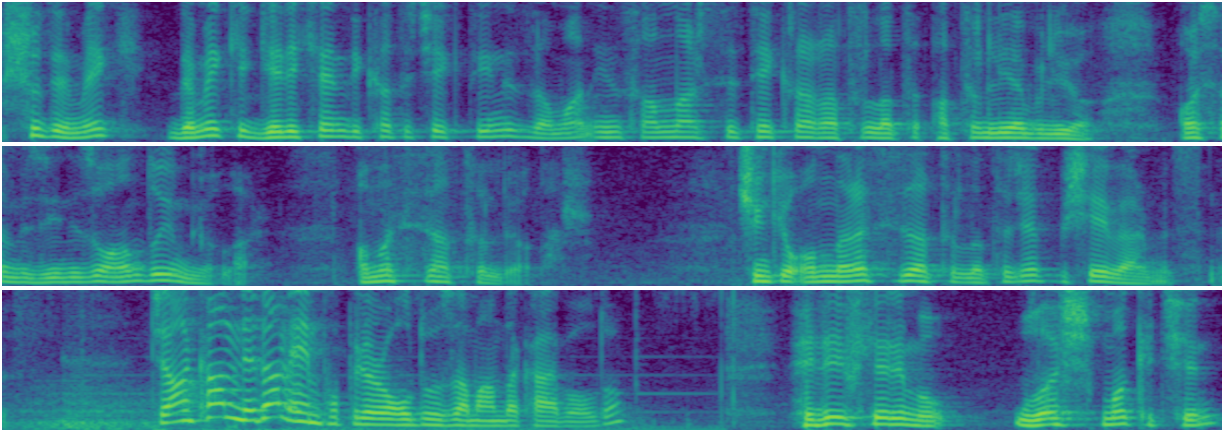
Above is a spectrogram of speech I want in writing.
şu demek, demek ki gereken dikkati çektiğiniz zaman insanlar sizi tekrar hatırlat, hatırlayabiliyor. Oysa müziğinizi o an duymuyorlar. Ama sizi hatırlıyorlar. Çünkü onlara sizi hatırlatacak bir şey vermişsiniz. Cankan neden en popüler olduğu zamanda kayboldu? Hedeflerime ulaşmak için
